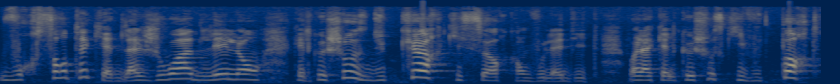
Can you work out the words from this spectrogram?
vous ressentez qu'il y a de la joie, de l'élan, quelque chose du cœur qui sort quand vous la dites. Voilà, quelque chose qui vous porte.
